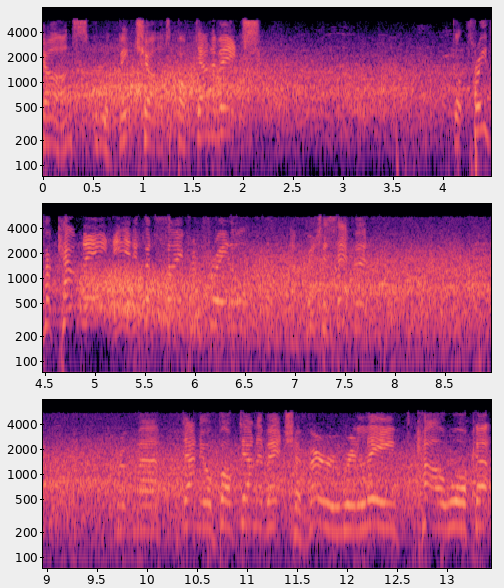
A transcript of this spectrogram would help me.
Chance. Ooh, a big chance, Bogdanovic. Got three for Company, needed a good save from Friedel. Ambitious effort from uh, Daniel Bogdanovic, a very relieved Carl Walker.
